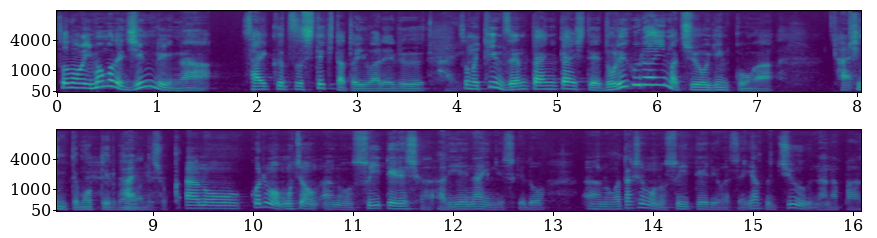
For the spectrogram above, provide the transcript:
その今まで人類が採掘してきたと言われる、はい、その金全体に対してどれぐらい今中央銀行が金って持っているものなんでしょうか、はい、あのこれももちろんあの推定でしかありえないんですけどあの私どもの推定ではですね約17%あ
